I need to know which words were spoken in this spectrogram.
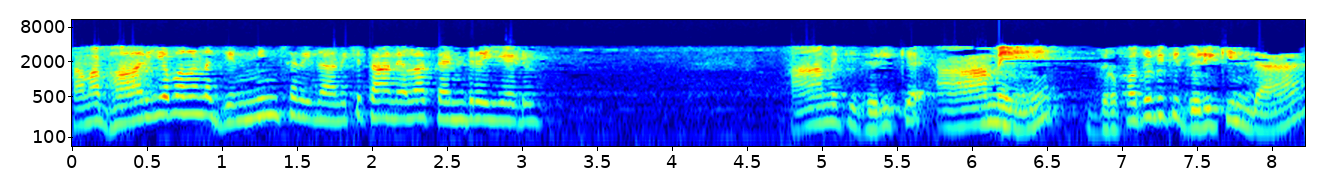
తన భార్య వలన జన్మించని దానికి తాను ఎలా తండ్రి అయ్యాడు? ఆమెకి దొరికే ఆమె ద్రుపదుడికి దొరికిందా?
